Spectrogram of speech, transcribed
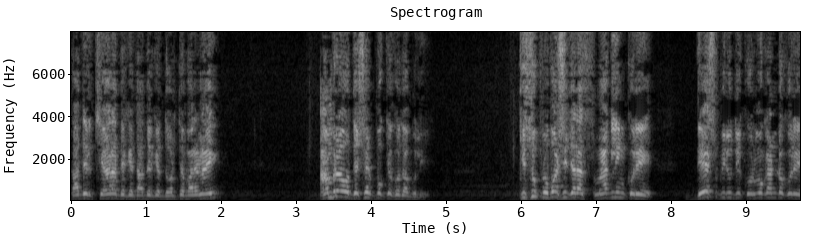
তাদের চেহারা দেখে তাদেরকে ধরতে পারে নাই। আমরাও দেশের পক্ষে কথা বলি। কিছু প্রবাসী যারা স্মাগলিং করে দেশ বিরোধী কর্মকাণ্ড করে,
